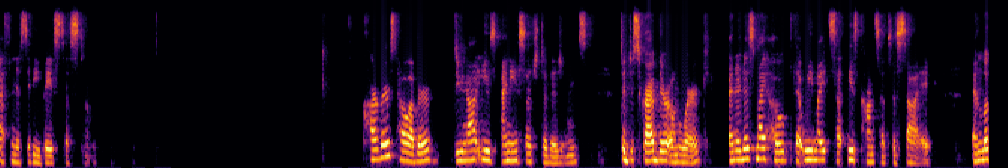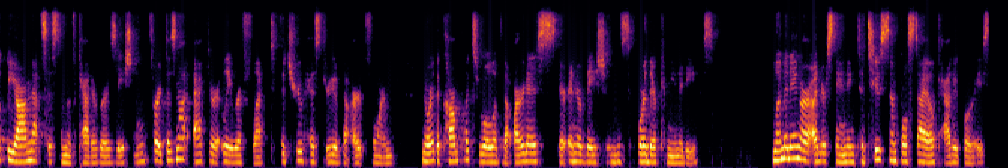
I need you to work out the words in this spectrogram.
ethnicity-based system. Carvers, however, do not use any such divisions to describe their own work, and it is my hope that we might set these concepts aside and look beyond that system of categorization, for it does not accurately reflect the true history of the art form, nor the complex role of the artists, their innovations, or their communities. Limiting our understanding to two simple style categories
